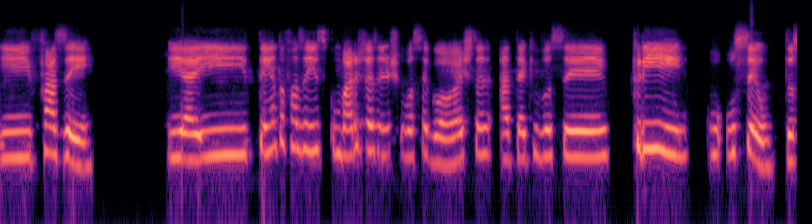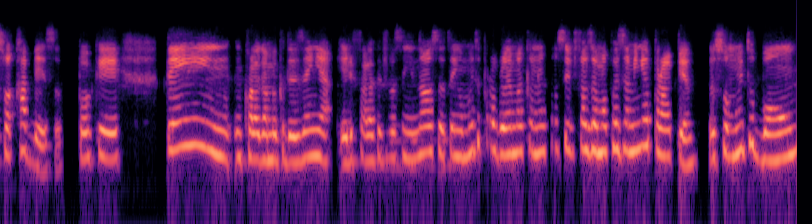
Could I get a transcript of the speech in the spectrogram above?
e fazer. E aí tenta fazer isso com vários desenhos que você gosta, até que você crie o, seu, da sua cabeça. Porque tem um colega meu que desenha, ele fala que tipo assim, nossa, eu tenho muito problema que eu não consigo fazer uma coisa minha própria. Eu sou muito bom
